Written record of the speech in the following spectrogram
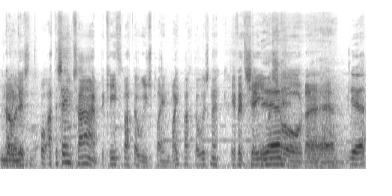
No, it isn't. But at the same time, the key to that though is playing right back though, isn't it? If it's Seamus Yeah. or uh, Yeah.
